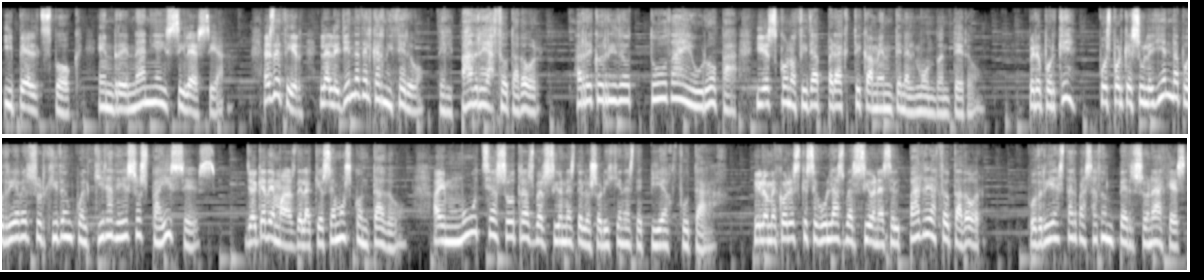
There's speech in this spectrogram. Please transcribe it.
y Pelzbock en Renania y Silesia. Es decir, la leyenda del carnicero, del padre azotador, ha recorrido toda Europa y es conocida prácticamente en el mundo entero. ¿Pero por qué? Pues porque su leyenda podría haber surgido en cualquiera de esos países, ya que además de la que os hemos contado, hay muchas otras versiones de los orígenes de Pierre Foutard. Y lo mejor es que según las versiones, el padre azotador podría estar basado en personajes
